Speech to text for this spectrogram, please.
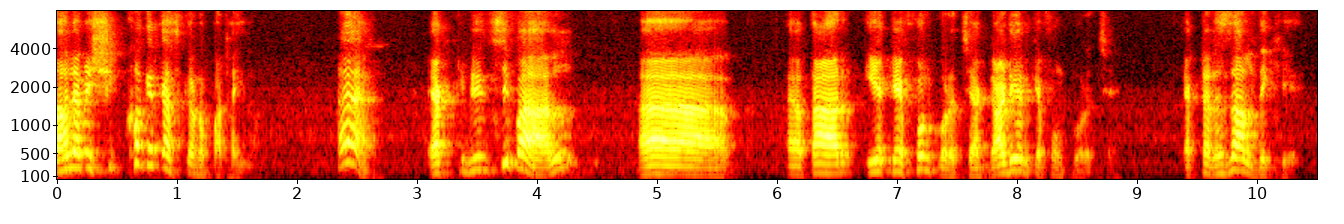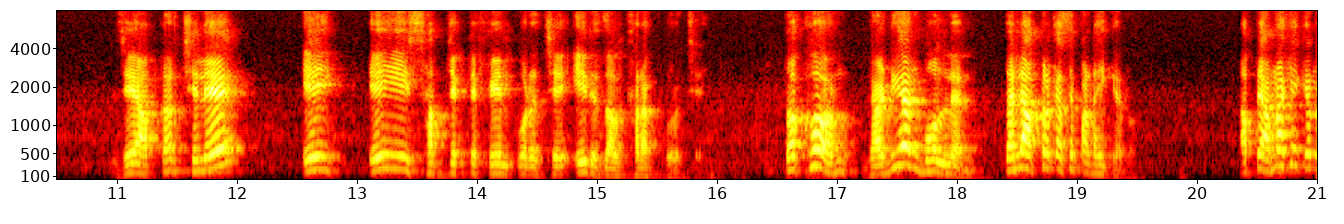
তাহলে আমি শিক্ষকের কাছে কেন পাঠাই না? হ্যাঁ এক প্রিন্সিপাল তার ইয়েকে ফোন করেছে, এক গার্ডিয়ানকে ফোন করেছে, একটা রেজাল্ট দেখিয়ে যে আপনার ছেলে এই এই এই সাবজেক্টে ফেল করেছে, এই রেজাল্ট খারাপ করেছে। তখন গার্ডিয়ান বললেন, তাহলে আপনার কাছে পাঠাই কেন? আপনি আমাকে কেন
